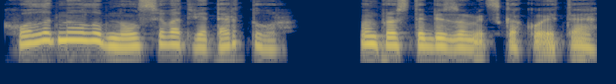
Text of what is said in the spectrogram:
Холодно улыбнулся в ответ Артур. Он просто безумец какой-то.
